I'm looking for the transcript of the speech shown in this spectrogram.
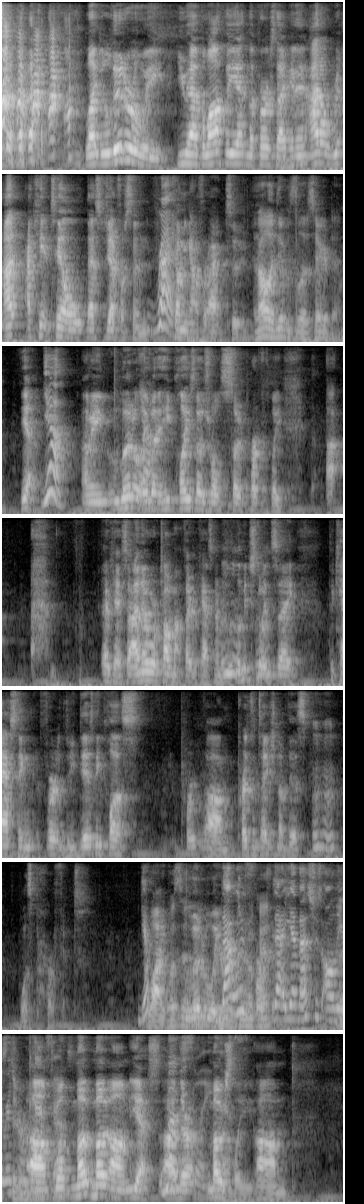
like literally, you have Lafayette in the first act, and then I don't, re- I, I can't tell that's Jefferson Right. coming out for Act Two. And all I did was let his hair down. Yeah, Yeah. I mean, literally, Yeah. but he plays those roles so perfectly. I, okay, so I know we're talking about favorite cast members. Mm-hmm, but Let me just go ahead and say the casting for the Disney Plus pr- um, presentation of this was perfect. Mm-hmm. Yep. Like Was it literally, that was original perfect. that. Yeah, that's just all the That's the original original Um, well, mo, mo, um, yes, uh, they're Mostly, mostly. Um,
